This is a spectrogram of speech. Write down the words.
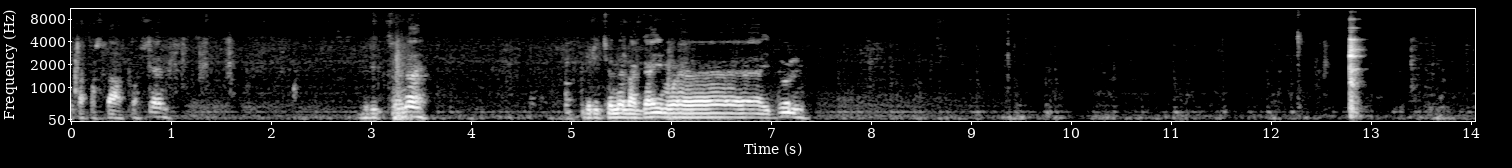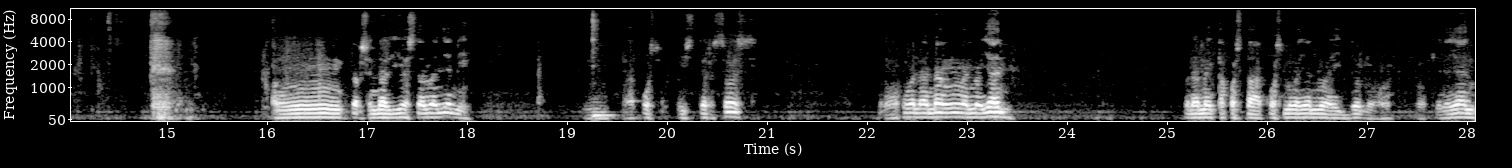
tapos-tapos yan. Diretso na. Diretso na lagay mga idol. Ang personal use naman yan eh. Tapos oyster sauce. Oh, wala nang ano yan. Wala nang takos-takos mga yan mga idol. Oh. Okay na yan.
